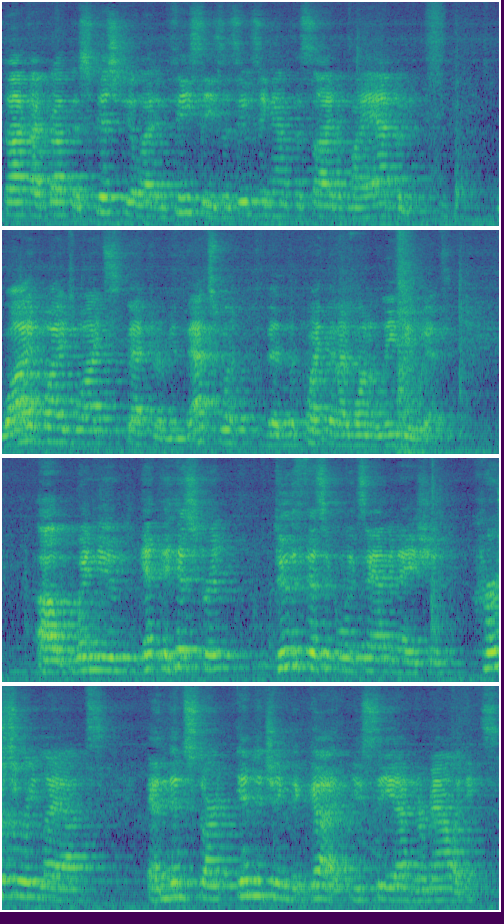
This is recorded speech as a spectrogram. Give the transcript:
doc, I've got this fistula and feces is oozing out the side of my abdomen. Wide, wide, wide spectrum, and that's what the, the point that I want to leave you with. Uh, when you get the history, do the physical examination, cursory labs, and then start imaging the gut, you see abnormalities.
